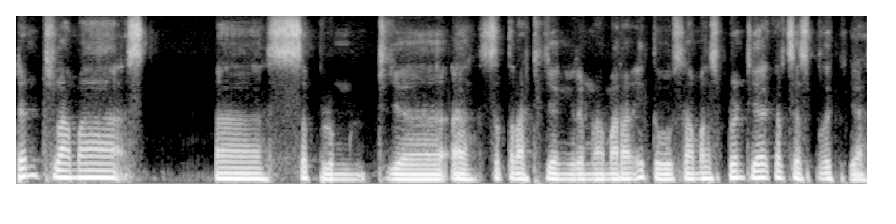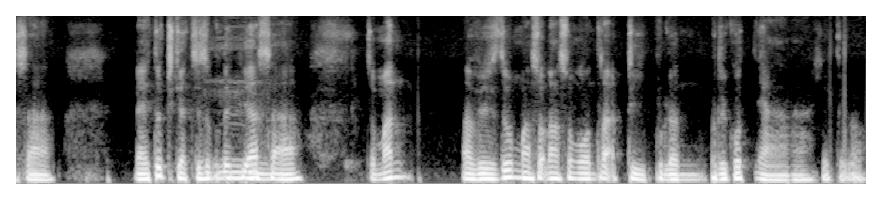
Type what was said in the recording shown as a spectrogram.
dan selama eh, sebelum dia eh, setelah dia ngirim lamaran itu selama sebulan dia kerja seperti biasa nah itu digaji seperti Hmm. biasa cuman habis itu masuk langsung kontrak di bulan berikutnya gitu loh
